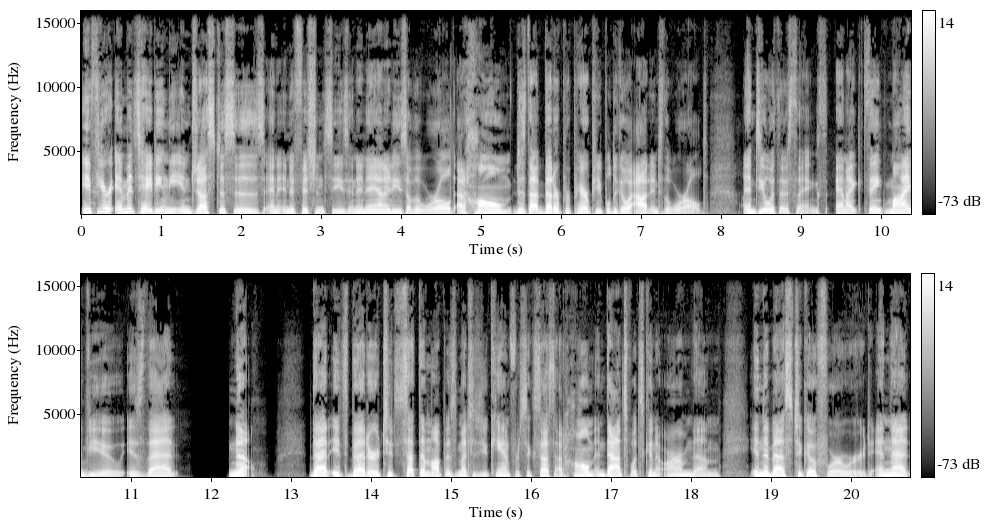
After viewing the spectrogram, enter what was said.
if you're imitating the injustices and inefficiencies and inanities of the world at home, does that better prepare people to go out into the world and deal with those things? And I think my view is that no, that it's better to set them up as much as you can for success at home. And that's what's going to arm them in the best to go forward. And that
